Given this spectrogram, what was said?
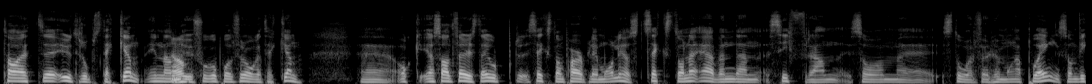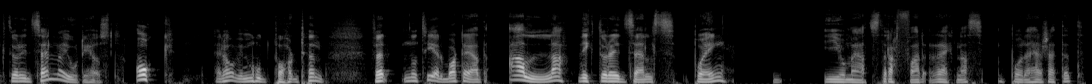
ta ett eh, utropstecken innan Ja. du får gå på ett frågetecken. Eh, och jag sa att Färjestad gjort 16 powerplay-mål i höst. 16 är även den siffran som står för hur många poäng som Victor Ejdsell har gjort i höst. Och här har vi motparten. För noterbart är att alla Victor Ejdsells poäng i och med att straffar räknas på det här sättet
